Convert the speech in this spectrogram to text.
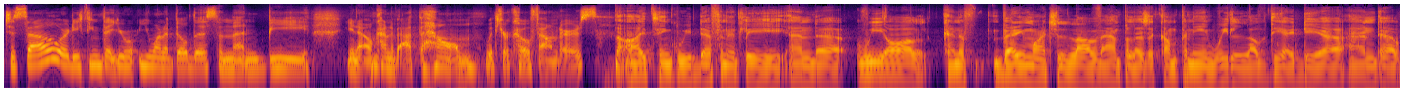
to sell, or do you think that you you want to build this and then be, you know, kind of at the helm with your co-founders? I think we definitely, and uh, we all kind of very much love Ample as a company. We love love the idea and uh,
